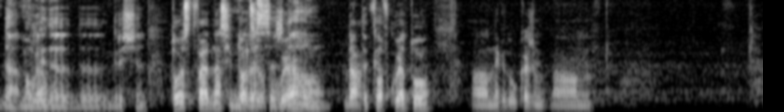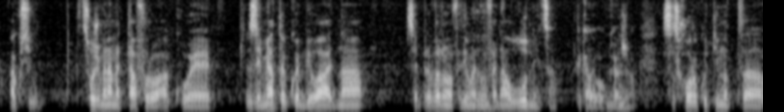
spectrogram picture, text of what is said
Да, мога да. и да, да греша. Тоест, това е една ситуация, в която. Да, така. в която, а, нека да го кажем, а, ако си сложим една метафора, ако е Земята, ако е била една, се е превърнала в един момент mm-hmm. в една лудница, така да го кажа, mm-hmm. с хора, които имат а,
